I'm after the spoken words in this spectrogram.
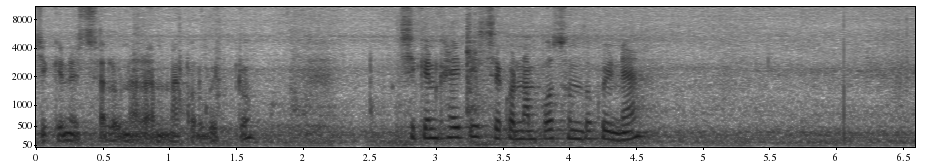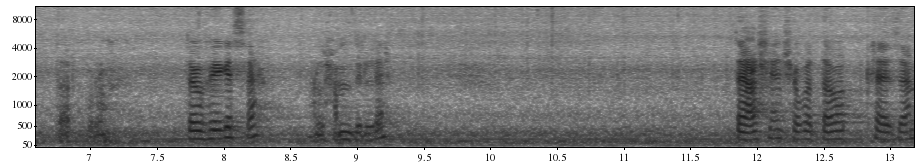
চিকেনের সালুনা রান্না করব একটু। চিকেন খাইতে ইচ্ছে করলাম, পছন্দ করি না। তো হয়ে গেছে, আলহামদুলিল্লাহ। তা আসেন, সবার দাওয়াত খেয়ে যান।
